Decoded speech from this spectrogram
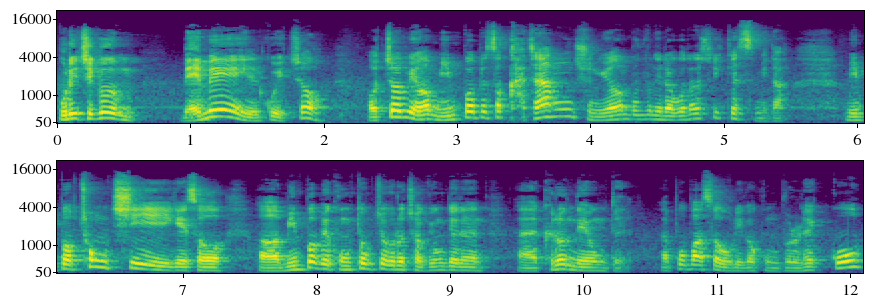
우리 지금 매매 읽고 있죠? 어쩌면 민법에서 가장 중요한 부분이라고 할 수 있겠습니다. 민법 총칙에서 어, 민법에 공통적으로 적용되는 아, 그런 내용들 뽑아서 우리가 공부를 했고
